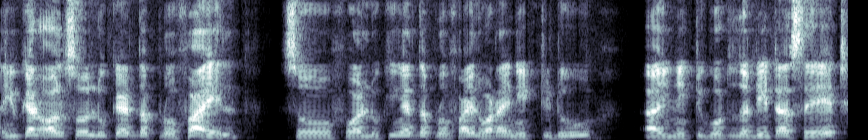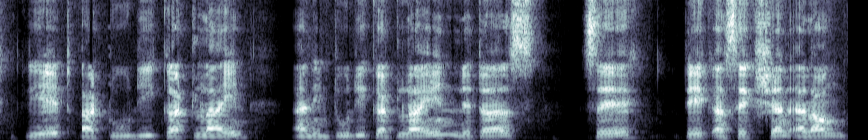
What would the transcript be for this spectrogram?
you can also look at the profile. So for looking at the profile what I need to do I need to go to the data set create a 2d cut line and in 2d cut line let us say take a section along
